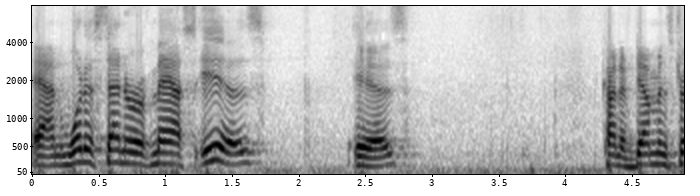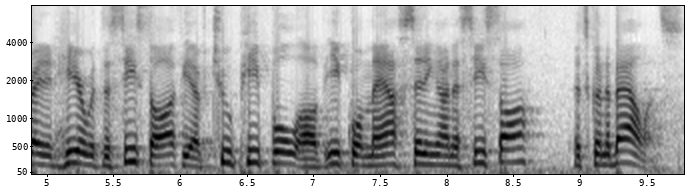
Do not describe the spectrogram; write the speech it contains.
And what a center of mass is, is kind of demonstrated here with the seesaw. If you have two people of equal mass sitting on a seesaw, it's going to balance.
